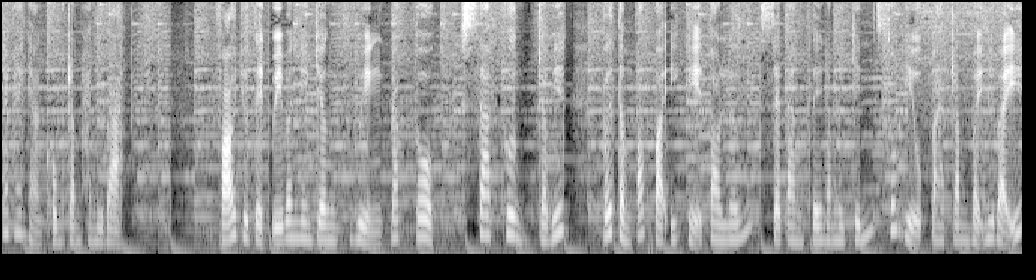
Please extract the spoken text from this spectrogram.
năm 2023. Phó Chủ tịch Ủy ban Nhân dân huyện Đắc Tô, Sa Phương cho biết, với tầm vóc và ý nghĩa to lớn, xe tăng T59 số hiệu 377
